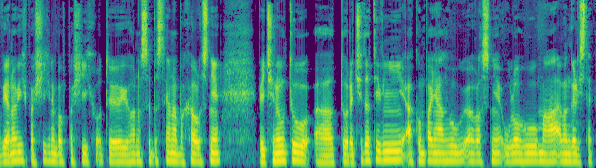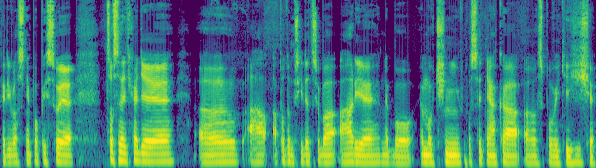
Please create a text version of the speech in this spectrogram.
Vianových paších nebo v paších od Johana Sebastiana Bacha vlastně většinou tu, tu recitativní a kompaňátovou vlastně úlohu má evangelista, který vlastně popisuje, co se teďka děje a, a potom přijde třeba árie nebo emoční, v podstatě nějaká spověď Ježíše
